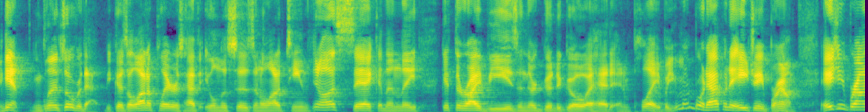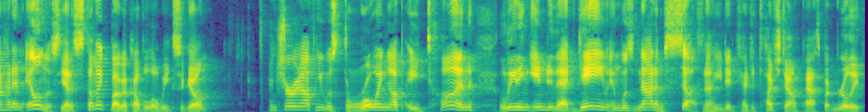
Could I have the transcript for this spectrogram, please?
again, you can glance over that because a lot of players have illnesses and a lot of teams, you know, are sick and then they get their IVs and they're good to go ahead and play. But you remember what happened to A.J. Brown? A.J. Brown had an illness. He had a stomach bug a couple of weeks ago. And sure enough, he was throwing up a ton leading into that game and was not himself. Now, he did catch a touchdown pass, but really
